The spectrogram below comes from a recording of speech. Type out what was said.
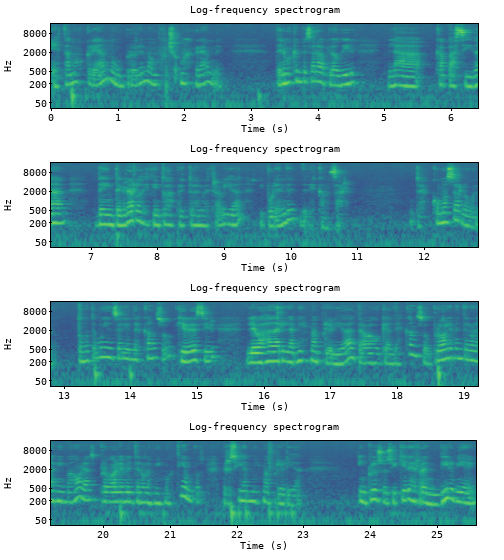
Estamos creando un problema mucho más grande. Tenemos que empezar a aplaudir la capacidad de integrar los distintos aspectos de nuestra vida y por ende de descansar. Entonces, ¿cómo hacerlo? Bueno, tómate muy en serio el descanso, quiere decir, le vas a dar la misma prioridad al trabajo que al descanso. Probablemente no las mismas horas, probablemente no los mismos tiempos, pero sí la misma prioridad. Incluso si quieres rendir bien,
